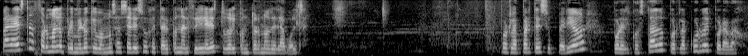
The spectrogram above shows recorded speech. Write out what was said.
Para esta forma lo primero que vamos a hacer es sujetar con alfileres todo el contorno de la bolsa. por la parte superior, por el costado, por la curva y por abajo.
